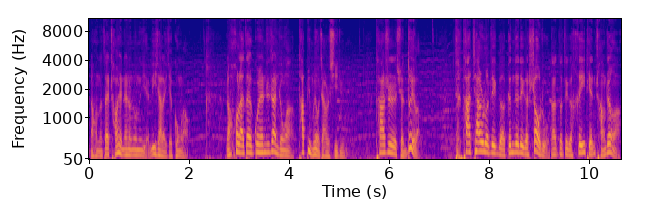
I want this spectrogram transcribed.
然后呢，在朝鲜战争中呢，也立下了一些功劳。然后后来在关原之战中啊，他并没有加入西军，他是选对了，他加入了这个跟着这个少主他的这个黑田长政啊，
